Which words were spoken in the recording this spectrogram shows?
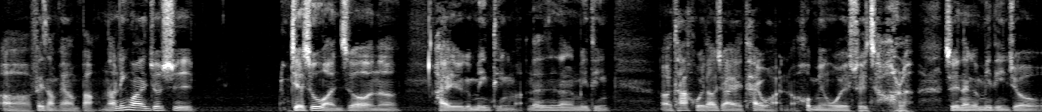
呃非常非常棒。那另外就是结束完之后呢，还有一个 meeting 嘛，那是那个 meeting，呃，他回到家也太晚了，后面我也睡着了，所以那个 meeting 就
